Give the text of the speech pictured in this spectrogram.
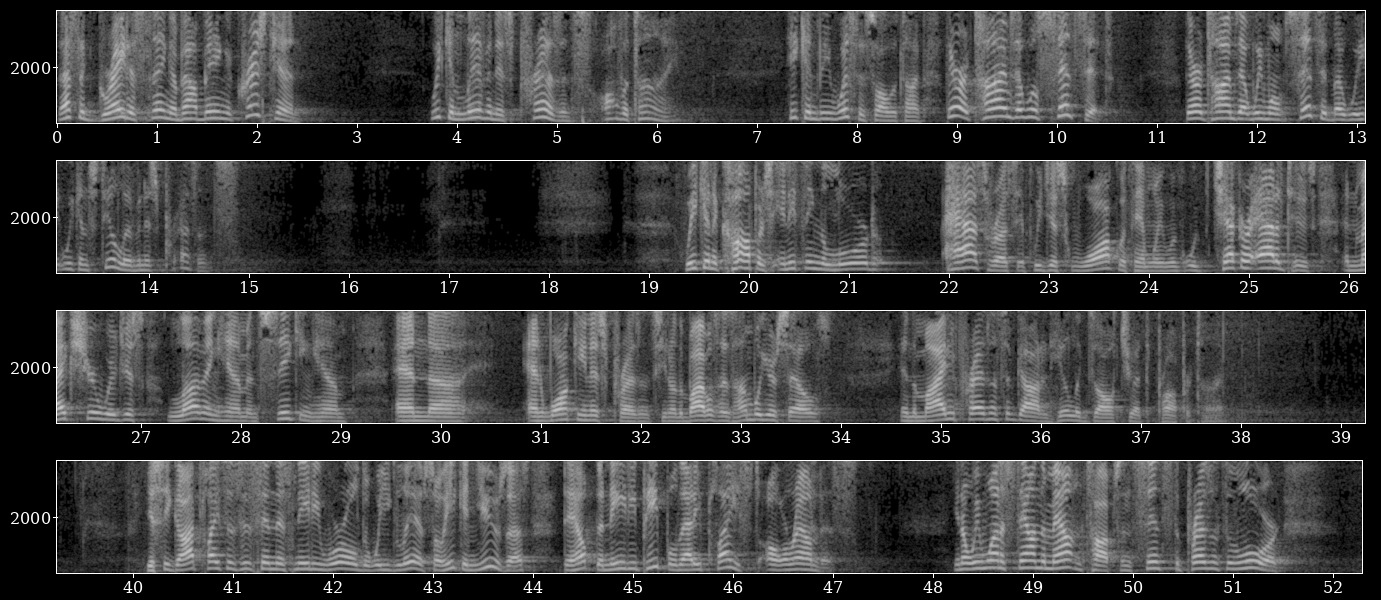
That's the greatest thing about being a Christian. We can live in His presence all the time. He can be with us all the time. There are times that we'll sense it. There are times that we won't sense it, but we, we can still live in His presence. We can accomplish anything the Lord has for us if we just walk with Him, we, we check our attitudes and make sure we're just loving Him and seeking Him and, uh, and walking in His presence. You know, the Bible says, humble yourselves in the mighty presence of God and He'll exalt you at the proper time. You see, God places us in this needy world that we live so He can use us to help the needy people that He placed all around us. You know, we want to stay on the mountaintops and sense the presence of the Lord.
